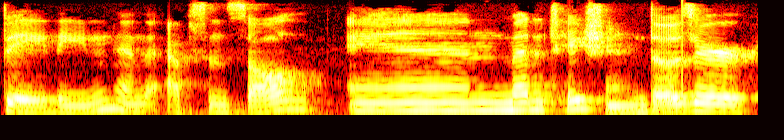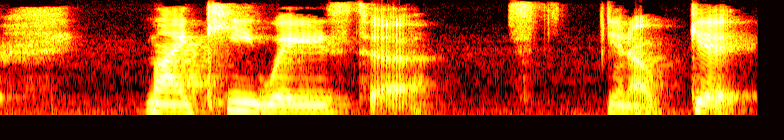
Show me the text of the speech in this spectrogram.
bathing and the Epsom salt and meditation. Those are my key ways to, you know, get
